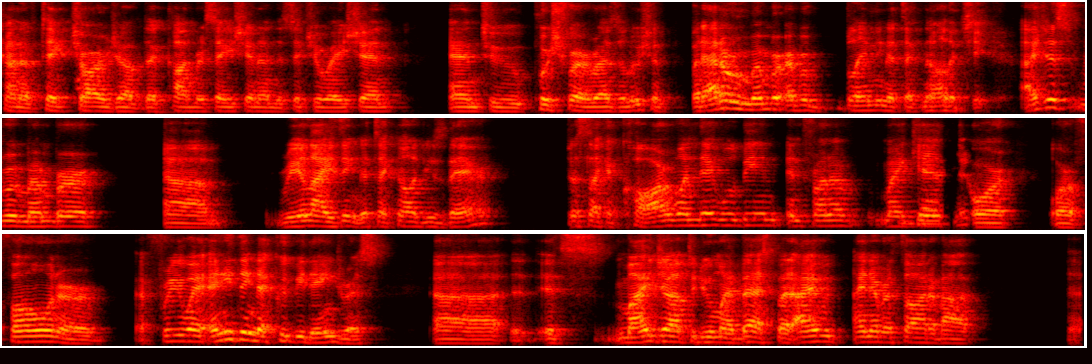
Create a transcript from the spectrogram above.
kind of take charge of the conversation and the situation and to push for a resolution. But I don't remember ever blaming the technology. I just remember um, realizing the technology is there, just like a car one day will be in, in front of my kid or or a phone or a freeway, anything that could be dangerous. Uh, it's my job to do my best, but I would I never thought about uh,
